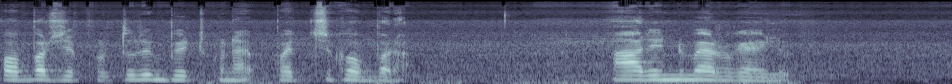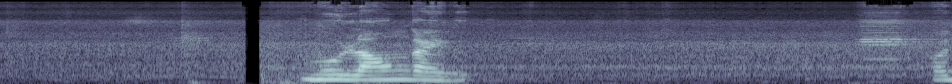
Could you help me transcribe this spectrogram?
కొబ్బరి చెప్పులు తురిమి పెట్టుకున్న పచ్చి కొబ్బరి. ఆ రెండు మిరపకాయలు. మూడు లవంగాయలు. ఒక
